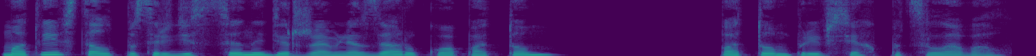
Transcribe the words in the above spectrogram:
Матвей встал посреди сцены, держа меня за руку, а потом... Потом при всех поцеловал.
